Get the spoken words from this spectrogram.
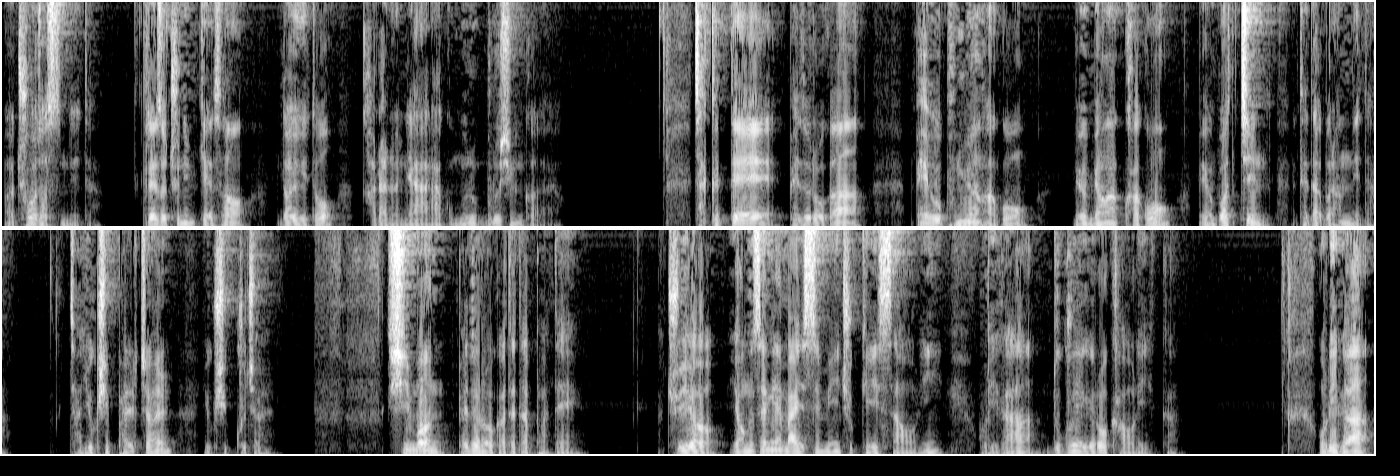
어, 주어졌습니다. 그래서 주님께서 너희도 가라느냐라고 물- 물으신 거예요. 자, 그때 베드로가 매우 분명하고 매우 명확하고 매우 멋진 대답을 합니다. 자, 68절, 69절. 시몬 베드로가 대답하되 주여 영생의 말씀이 주께 있사오니 우리가 누구에게로 가오리이까? 우리가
